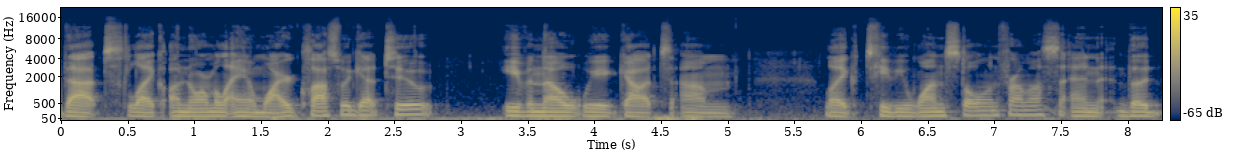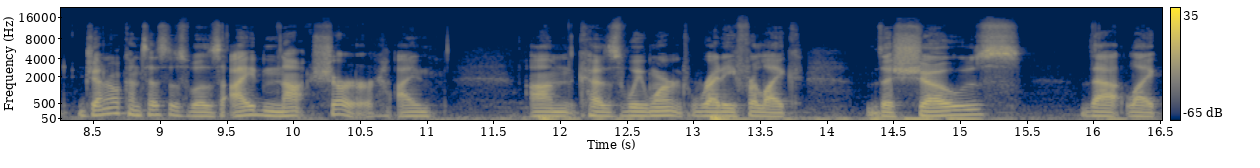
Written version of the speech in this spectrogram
that like a normal AM Wired class would get to, even though we got um, like TV One stolen from us? And the general consensus was, I'm not sure. I um because we weren't ready for like the shows that like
